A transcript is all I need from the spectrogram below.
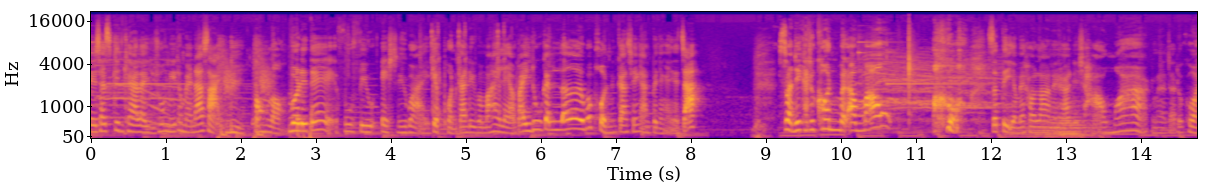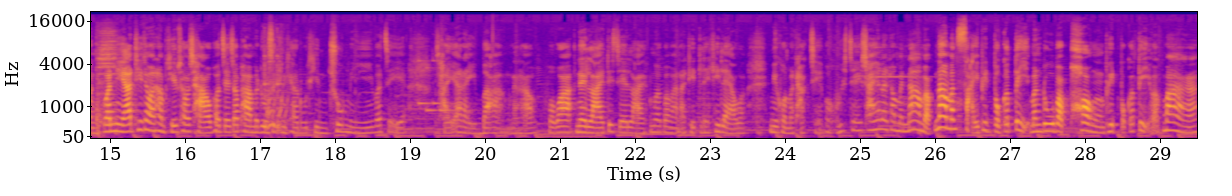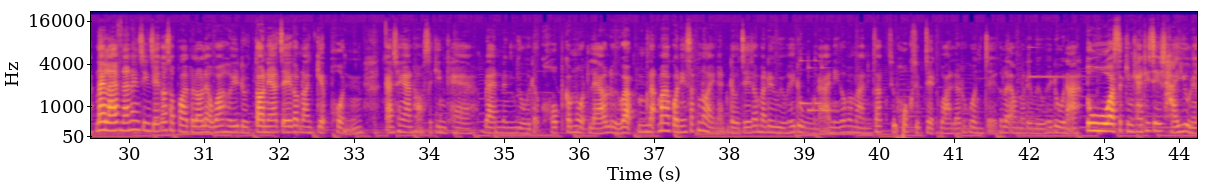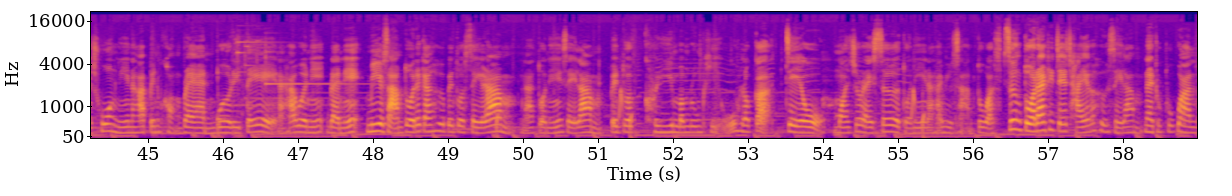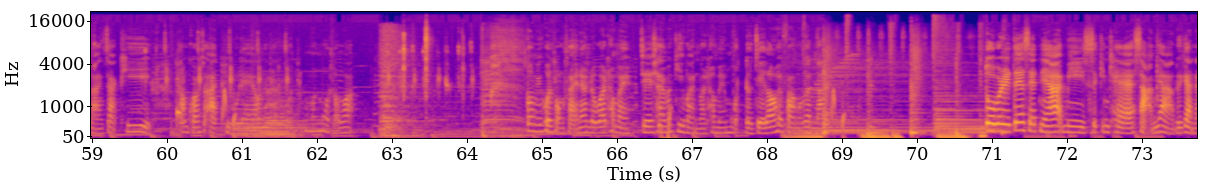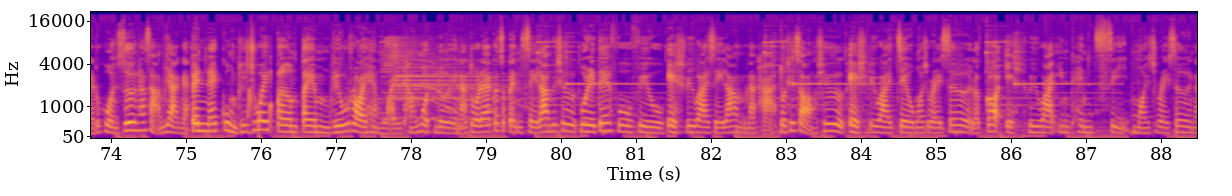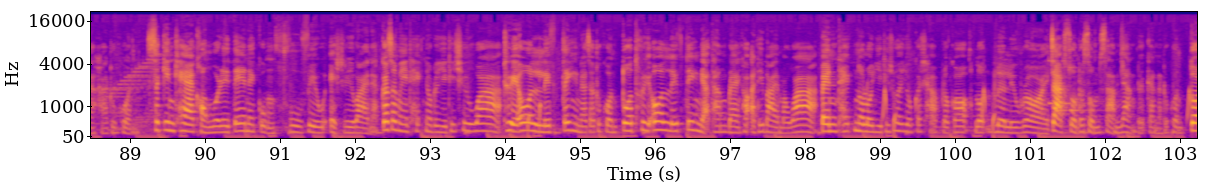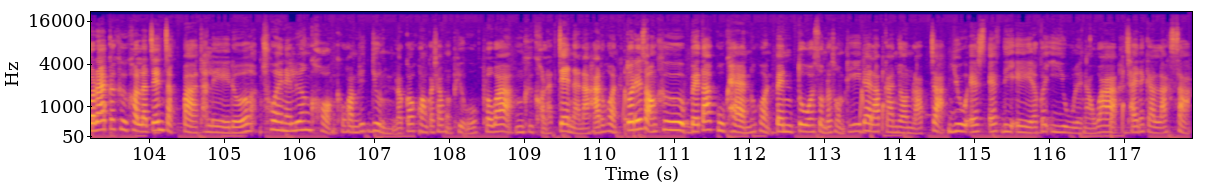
เจใช้สกินแคร์อะไรอยู่ช่วงนี้ทำไมหน้าใสดีต้องลอง v e r i t y Fulfill Age Revive เก็บผลการรีวิวมาให้แล้ว ไปดูกันเลยว่าผลการใช้งานเป็นยังไงนะจ๊ะ สวัสดีค่ะทุกคนบัดเอาเมาส์สติยังไม่เข้าร่างนะคะเดี๋ยวเช้ามากนะจ๊ะทุกคน วันนี้ที่จะมาทำคลิปเช้าๆเพราะเจ๊จะพามาดูสกินแคร์รูทีนช่วงนี้ว่าเจ๊ใช้อะไรบ้างนะคะ เพราะว่าในไลฟ์ที่เจ๊ไลฟ์เมื่อประมาณอาทิตย์ที่แล้วอะมีคนมาทักเจ๊บอกเฮ้ยเจ๊ใช้อะไรทำไมหน้าแบบหน้ามันใสผิดปกติ มันดูแบบผ่องผิดปกติมากๆนะในไลฟ์นั้นจริงๆเจ๊ก็สปอยไปแล้วแหละว่าเฮ้ยดูตอนนี้เจ๊กำลังเก็บผลการใช้งานของสกินแคร์แบรนด์หนึ่งอยู่เดี๋ยวครบกำหนดแล้วหรือแบบมากกว่านี้สักหน่อยเนี่ยเดี๋ยวเจ๊จะมารีวิวให้ดูนะอันนี้ก็ประมาณสัก16-17วันแล้วทุกคนเจ๊ก็เลยเอามารีวิวให้ดูนะ ตัวสกินแคร์ที่เจ๊ใช้อยู่ในช่วงนี้นะคะ เป็นของแบรนด์ v e r i t e นะคะเวอร์นี้แบรนด์นี้มีอยู่3ตัวด้วยกันคือเป็นตัวเซรั่มนะ ตัวนี้เซรั่มเป็นตัวครีมบำรุงผิว แล้วก็เจลมอยเจอไรเซอร์ตัวนี้นะคะ มีอยู่ 3 ตัว ซึ่งตัวแรกที่เจ๊ใช้ก็คือเซรั่มในทุกๆวันหลังจากที่ทำความสะอาดผิวแล้วนะคะทุกคนมันหมดแล้วอะต้องมีคนสงสัยแน่เลยว่าทำไมเจ๊ใช้มากี่วันวะทำไมหมดเดี๋ยวเจ๊เล่าให้ฟังแล้วกันนะ ตัวบริเต้เซตเนี้ยมีสกินแคร์3อย่างด้วยกันนะทุกคน ซึ่งทั้ง 3 อย่างเนี่ยเป็นในกลุ่มที่ช่วยเติมเต็มริ้วรอยแห่งวัยทั้งหมดเลยนะ ตัวแรกก็จะเป็นเซรั่มที่ชื่อ v e r i t e Fulfill Age Revive Serum นะคะ ตัวที่ 2 ชื่อ Age Revive Gel Moisturizer แล้วก็ Age Revive Intensive Moisturizer นะคะทุกคนสกินแคร์ของ v e r i t e ในกลุ่ม Fulfill Age Revive เนี่ยก็จะมีเทคโนโลยีที่ชื่อว่า Trio Lifting นะจ๊ะทุกคนตัว Trio Lifting เนี่ยทางแบรนด์เขาอธิบายมาว่า เป็นเทคโนโลยีที่ช่วยยกกระชับ แล้วก็ลดเลือนริ้วรอย จากส่วนผสม 3 อย่างด้วยกันนะทุกคน ตัวแรกก็คือคอลลาเจนจากปลาทะเลเด้อช่วยในเรื่องของความยืดหยุ่น แล้วก็ความกระชับของผิว เพราะว่ามันคือคอลลาเจนอะนะคะทุกคน ตัวที่ 2 คือเบต้ากลูแคนทุกคนเป็นตัวส่วนผสมที่ได้รับการยอมรับจาก US FDA แล้วก็ EU เลยนะว่า ใช้ในการรักษา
